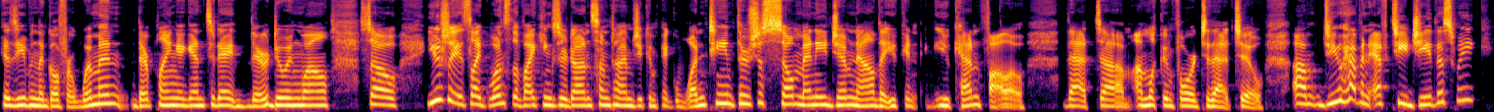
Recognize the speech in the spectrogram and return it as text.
Because even the Gopher women, they're playing again today. They're doing well. So usually it's like once the Vikings are done, sometimes you can pick one team. There's just so many, Jim, now that you can you can follow. That um, I'm looking forward to that too. Um, do you have an FTG this week?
